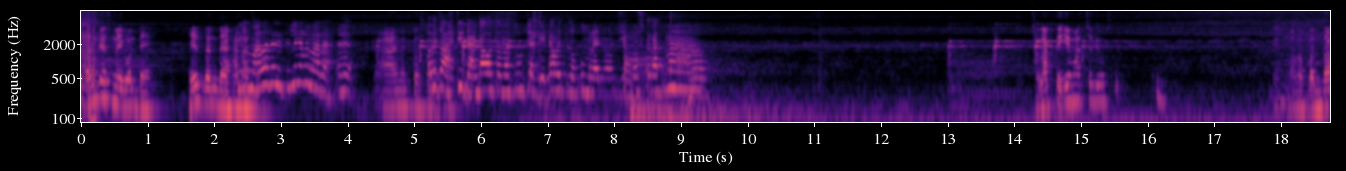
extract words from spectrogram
धंदेच नाही कोणते. हेच धंदे आहे तिला हाना मारा रे, तिला काय मारा. काय माहीत कसं अबे तो हाती दांडा होता ना तू त्या गेटावर लपून राहिला ना तिच्या मस्तकात मा. लागते गे मागचे दिवस? मला बंदा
